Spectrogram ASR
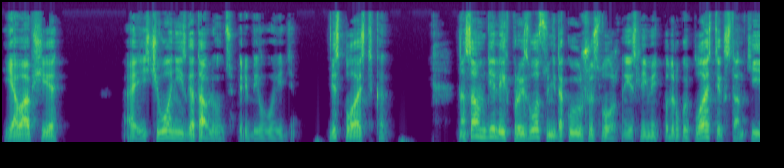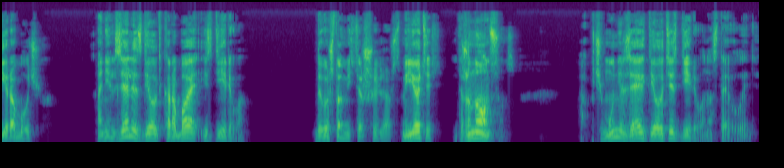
«Я вообще...» «А из чего они изготавливаются?» – перебил Уэйди. «Из пластика». На самом деле их производство не такое уж и сложно, если иметь под рукой пластик, станки и рабочих. А нельзя ли сделать короба из дерева? Да вы что, мистер Шиллер, смеетесь? Это же нонсенс. «А почему нельзя их делать из дерева?» — настаивал Эдди.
